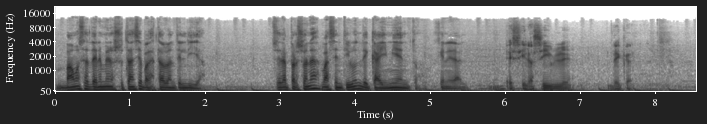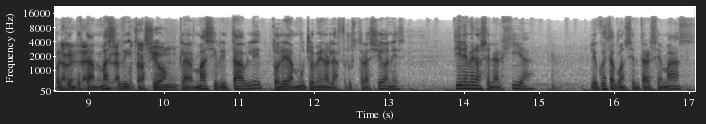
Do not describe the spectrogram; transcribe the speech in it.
vamos a tener menos sustancia para gastar durante el día. Entonces la persona va a sentir un decaimiento general. Es irascible, deca... Por ejemplo, está más, frustración. Claro, más irritable, tolera mucho menos las frustraciones, tiene menos energía, le cuesta concentrarse más,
